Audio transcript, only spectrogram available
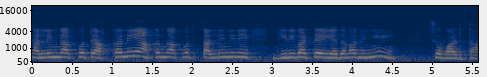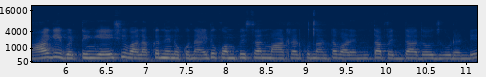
తల్లిని కాకపోతే అక్కని అక్కని కాకపోతే తల్లిని గిరిబట్టే ఎదవని. సో వాడు తాగి బెట్టింగ్ వేసి వాళ్ళ అక్క నేను ఒక నైట్ పంపిస్తాను మాట్లాడుకున్నంట అంటే వాడు ఎంత పెద్ద అదో చూడండి.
